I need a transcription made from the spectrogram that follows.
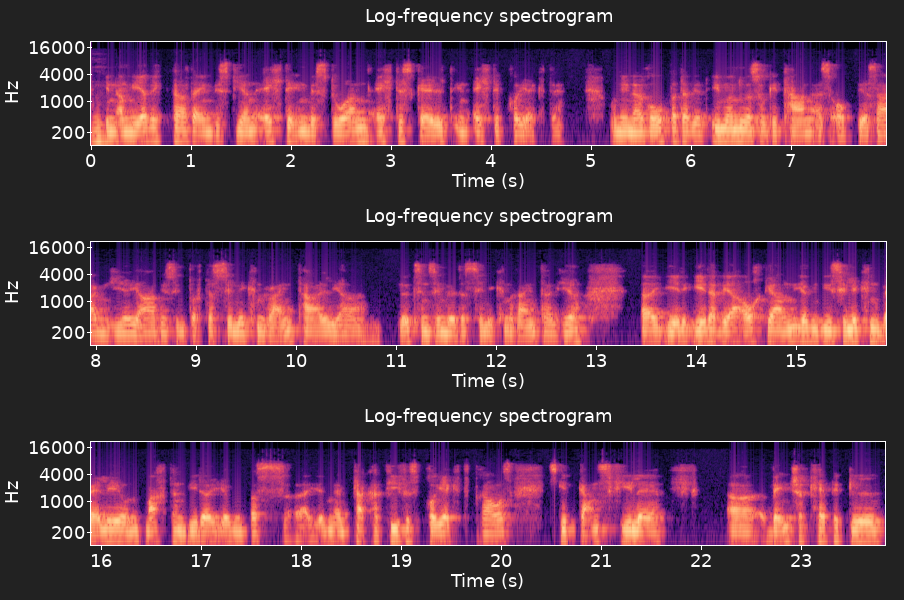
Mhm. In Amerika, da investieren echte Investoren echtes Geld in echte Projekte. Und in Europa, da wird immer nur so getan, als ob wir sagen hier, ja, wir sind doch das Silicon Rheintal, ja, Blödsinn sind wir das Silicon Rheintal hier. Äh, jeder, jeder wäre auch gern irgendwie Silicon Valley und macht dann wieder irgendwas, äh, irgendein plakatives Projekt draus. Es gibt ganz viele äh, Venture Capital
